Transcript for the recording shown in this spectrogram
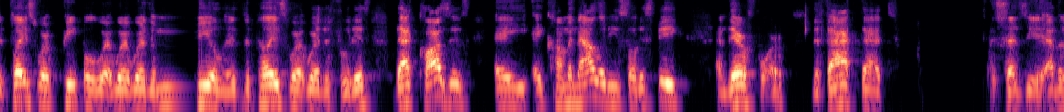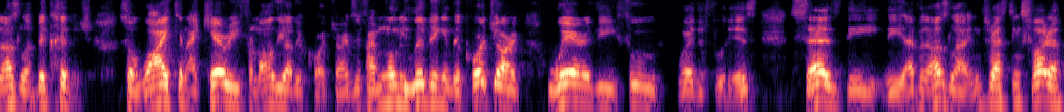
the place where people where, where, where the meal is, the place where, where the food is, that causes a, a commonality, so to speak, and therefore the fact that it says the Ibn Azla big chiddush. So why can I carry from all the other courtyards if I'm only living in the courtyard where the food where the food is? Says the the Ibn Azla interesting svara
